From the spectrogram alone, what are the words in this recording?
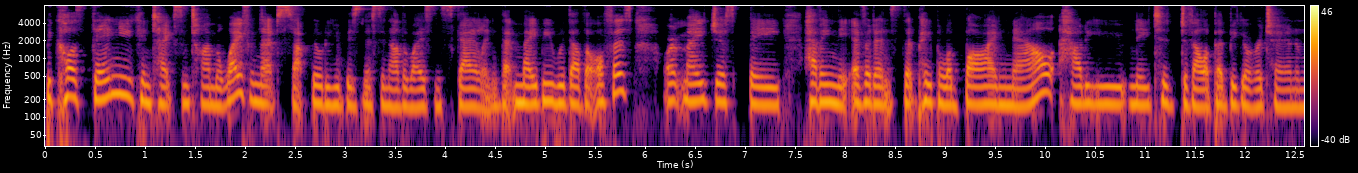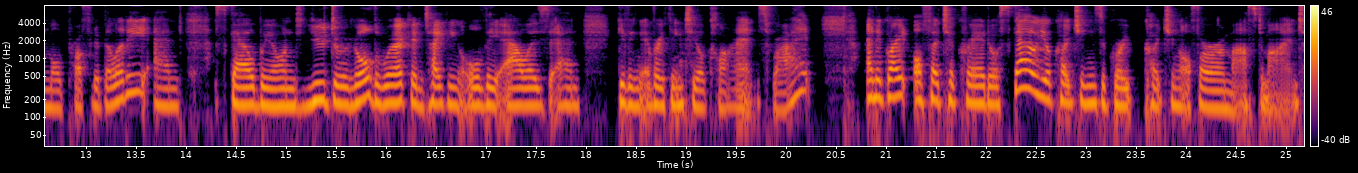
because then you can take some time away from that to start building your business in other ways and scaling. That may be with other offers, or it may just be having the evidence that people are buying now. How do you need to develop a bigger return and more profitability and scale beyond you doing all the work and taking all the hours and giving everything to your clients, right? And a great offer to create or scale your coaching is a group coaching offer or a mastermind.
